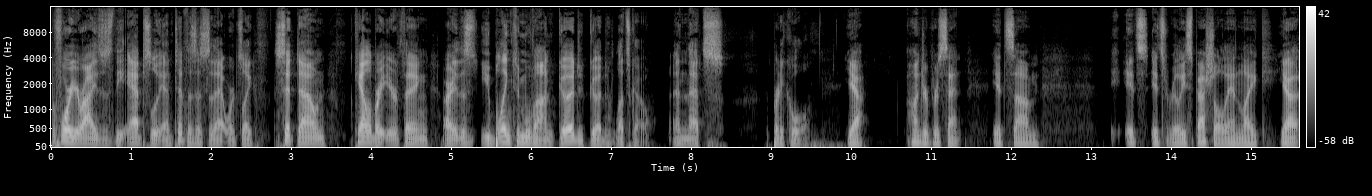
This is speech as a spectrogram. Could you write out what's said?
Before your eyes is the absolute antithesis to that, where it's like sit down, calibrate your thing. All right, this you blink to move on. Good, good, let's go. And that's pretty cool. Yeah, hundred percent. It's um, it's it's really special and like yeah.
